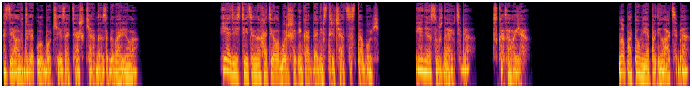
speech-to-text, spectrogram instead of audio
Сделав две глубокие затяжки, она заговорила. Я действительно хотела больше никогда не встречаться с тобой. Я не осуждаю тебя, сказала я. Но потом я поняла тебя.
